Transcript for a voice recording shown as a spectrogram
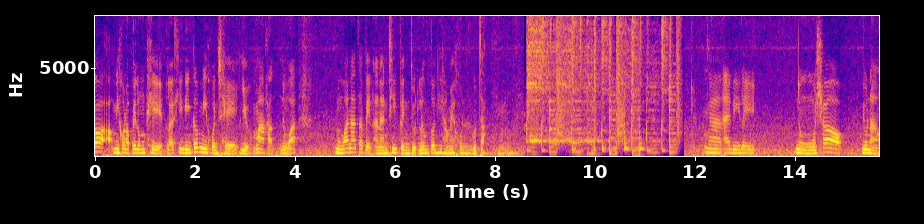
ก็มีคนเอาไปลงเพจ แล้วทีนี้ก็มีคนแชร์เยอะมากค่ะ หนูว่า หนูว่าน่าจะเป็นอันนั้นที่เป็นจุดเริ่มต้นที่ทำให้คนรู้จักหนูงานอดิเรกหนูชอบดูหนัง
